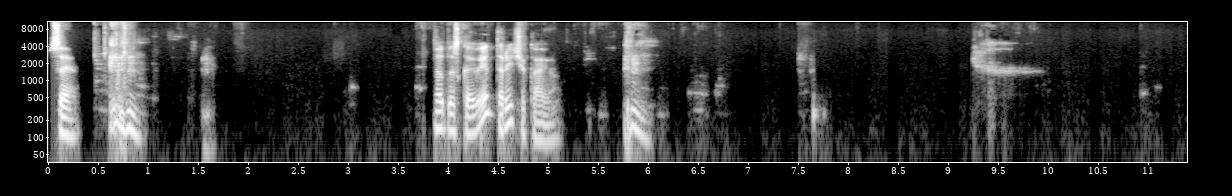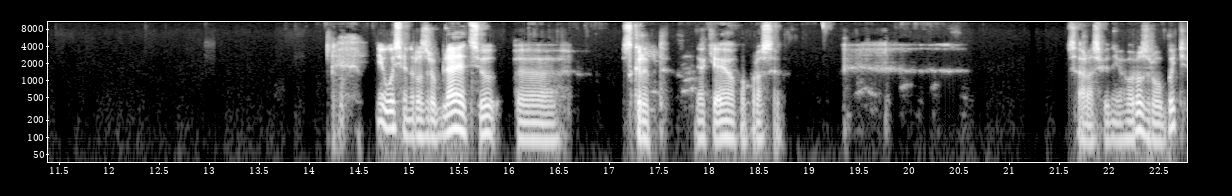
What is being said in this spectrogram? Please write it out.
Все. Натискаю Enter і чекаю. І ось він розробляє цю е, скрипт, як я його попросив. Зараз він його розробить.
